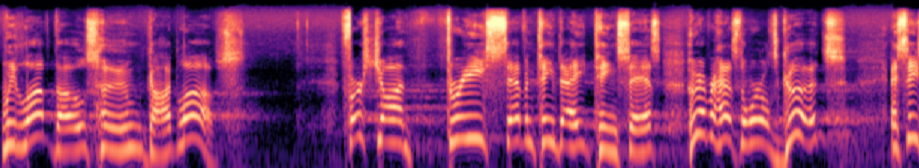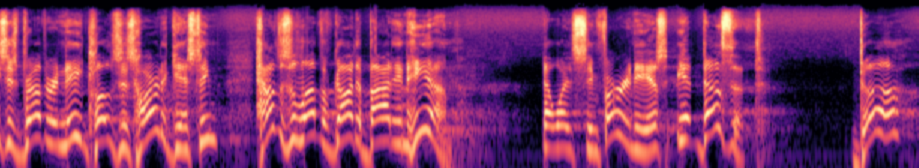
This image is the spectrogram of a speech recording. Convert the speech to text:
We love those whom God loves. 1 John 3 17 to 18 says, Whoever has the world's goods and sees his brother in need closes his heart against him, how does the love of God abide in him? Now, what it's inferring is, it doesn't. Duh.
